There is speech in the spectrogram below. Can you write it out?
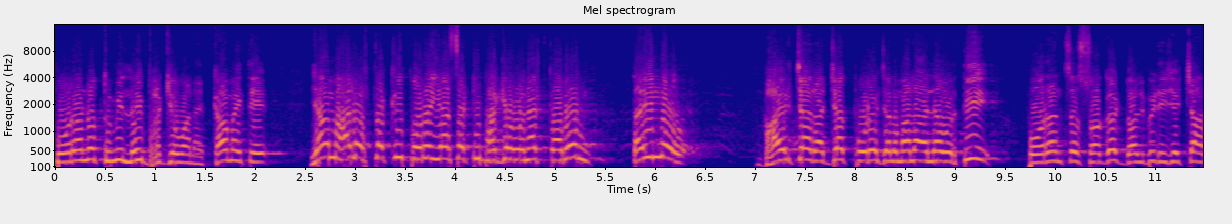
पोरांनो तुम्ही लय भाग्यवान आहेत. का माहितीये? या महाराष्ट्रातली पोरं यासाठी भाग्यवान आहेत. कारण ताईनो बाहेरच्या राज्यात पोरं जन्माला आल्यावरती पोरांचं स्वागत डॉल्बी डीजेच्या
